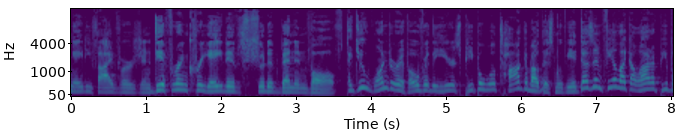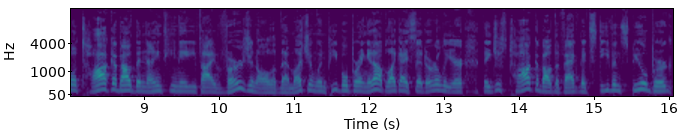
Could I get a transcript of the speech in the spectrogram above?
1985 version. Different creatives should have been involved. I do wonder if over the years people will talk about this movie. It doesn't feel like a lot of people talk about the 1985 version all of that much. And when people bring it up, like I said earlier, they just talk about the fact that Steven Spielberg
